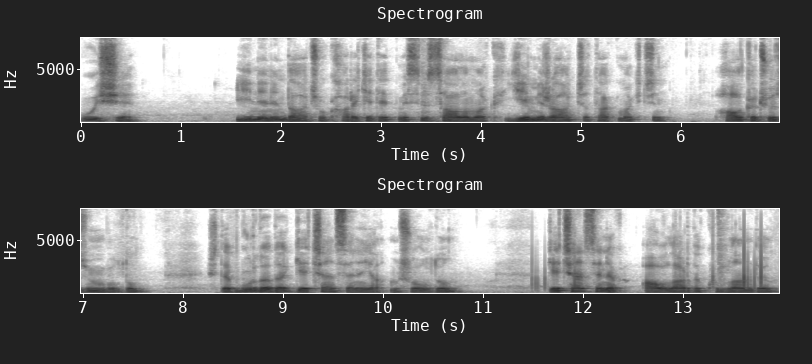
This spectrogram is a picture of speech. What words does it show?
bu işi iğnenin daha çok hareket etmesini sağlamak, yemi rahatça takmak için halka çözümü buldum. İşte burada da geçen sene yapmış olduğum, geçen sene avlarda kullandığım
